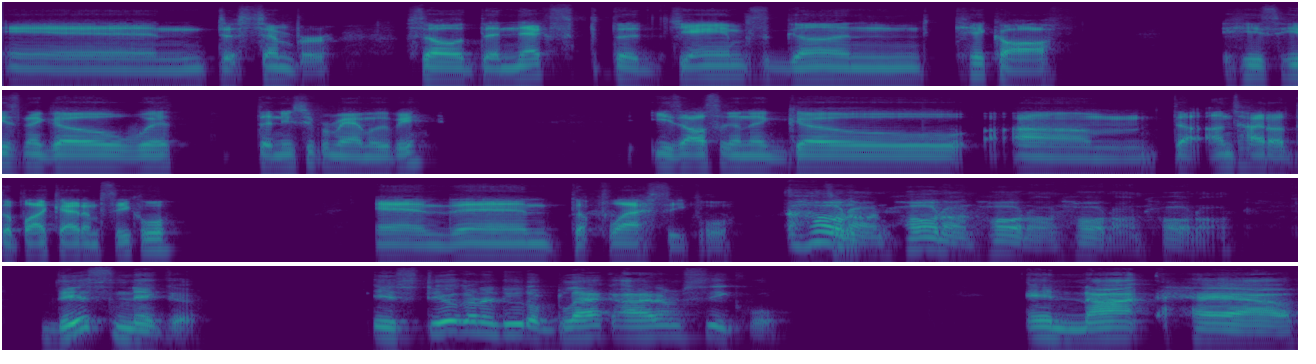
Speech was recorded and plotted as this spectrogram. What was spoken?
in December. So the next the James Gunn kickoff, he's he's gonna go with the new Superman movie. He's also gonna go um the untitled the Black Adam sequel, and then the Flash sequel. hold So- on, hold on, hold on, hold on, hold on. This nigga is still gonna do the Black Adam sequel and not have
